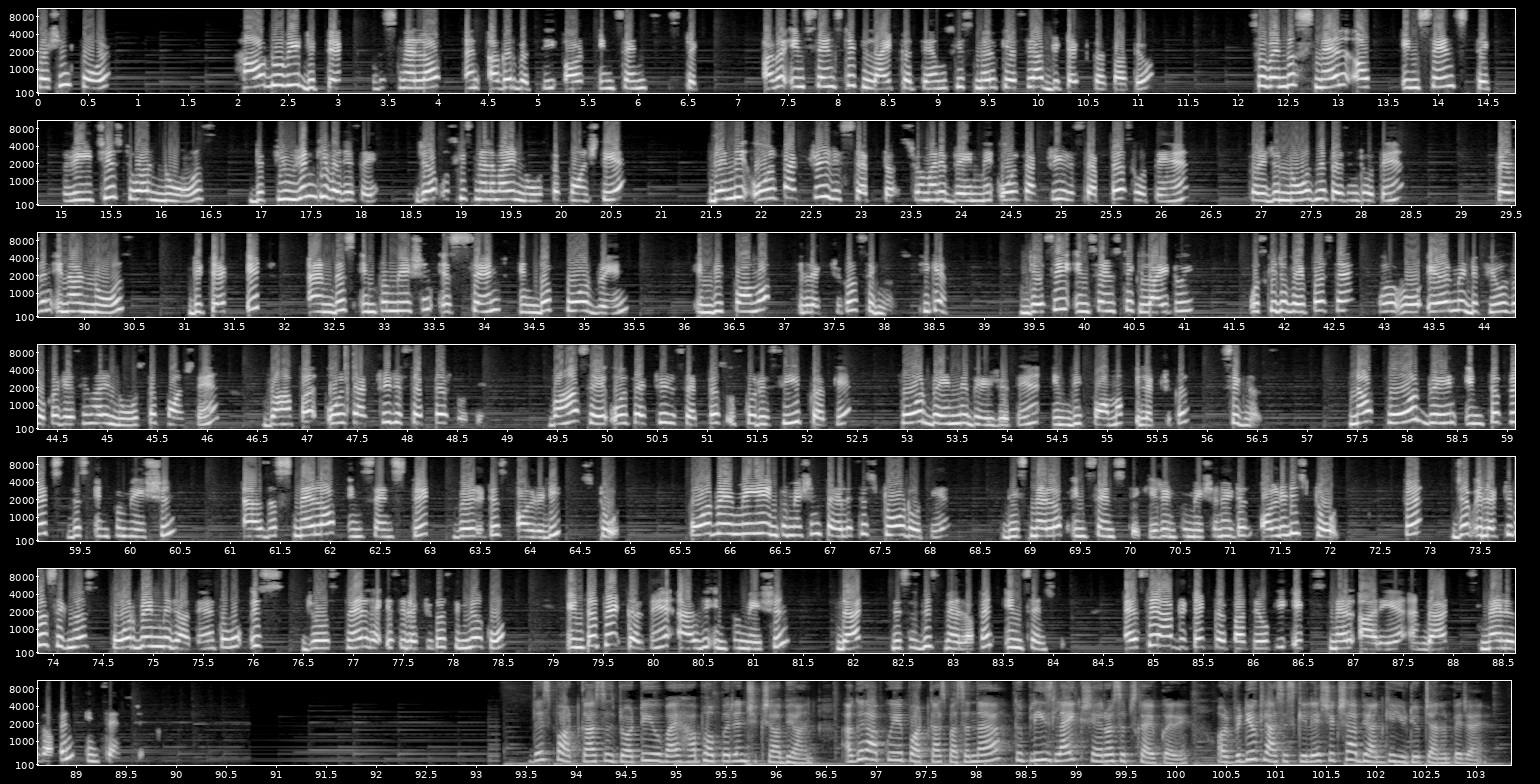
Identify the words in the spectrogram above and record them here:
Question four how do we detect the smell of an agarbatti और incense stick अगर incense stick light करते हैं उसकी smell कैसे आप डिटेक्ट कर पाते हो? So when the smell of incense stick reaches to our nose diffusion की वजह से जब उसकी स्मेल हमारे नोज़ तक पहुँचती है देन दी ओल फैक्ट्री रिसेप्टर्स जो हमारे ब्रेन में ओल फैक्ट्री रिसेप्टर्स होते हैं सॉरी जो नोज़ में प्रेजेंट होते हैं present in our nose detect it and this information is sent in the forebrain in the form of electrical signals ठीक है? जैसे इंसेंस्टिक लाइट हुई उसके जो वेपर्स हैं वो, एयर में डिफ्यूज होकर जैसे हमारे नोज़ तक पहुँचते हैं वहाँ पर ओल फैक्ट्री रिसेप्टर्स होते हैं। वहाँ से ओल फैक्ट्री रिसेप्टर्स उसको रिसीव करके फोर ब्रेन में भेज देते हैं in the form of electrical signal now forebrain interprets this information as the smell of incense where it is already stored forebrain में ये इंफॉर्मेशन पहले से स्टोर्ड होती है। द स्मेल ऑफ़ इंसेंस ये जो इंफॉर्मेशन है इट इज़ ऑलरेडी स्टोर्ड फिर जब इलेक्ट्रिकल सिग्नल्स फोर ब्रेन में जाते हैं तो वो इस जो स्मेल है, इस इलेक्ट्रिकल सिग्नल को इंटरप्रेट करते हैं as the information that this is the smell of an incense stick ऐसे आप डिटेक्ट कर पाते हो कि एक स्मेल आ रही है and that smell is of an incense this podcast is brought you by Hubhopper Shiksha Abhiyan अगर आपको ये पॉडकास्ट पसंद आया तो प्लीज़ लाइक शेयर और सब्सक्राइब करें और वीडियो क्लासेस के लिए शिक्षा अभियान के यूट्यूब चैनल पर जाएँ।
